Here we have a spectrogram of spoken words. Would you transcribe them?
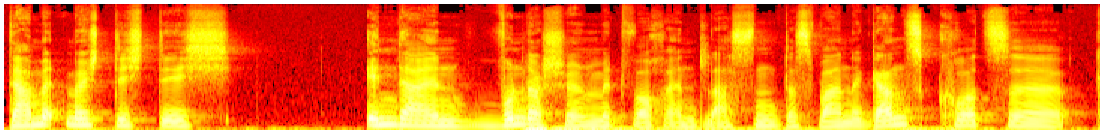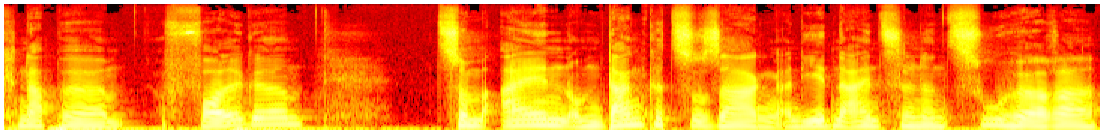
Damit möchte ich dich in deinen wunderschönen Mittwoch entlassen. Das war eine ganz kurze, knappe Folge. Zum einen, um Danke zu sagen an jeden einzelnen Zuhörer,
